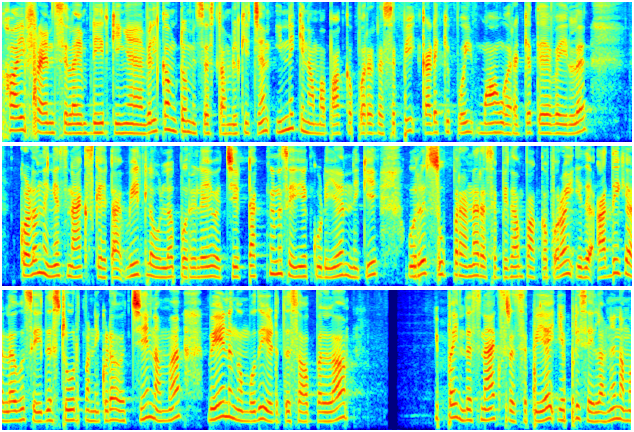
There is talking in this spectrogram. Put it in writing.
ஹாய் ஃப்ரெண்ட்ஸ் எல்லாம் எப்படி இருக்கீங்க? Welcome to Mrs Tamil kitchen இன்றைக்கி நம்ம பார்க்க போகிற ரெசிபி கடைக்கு போய் மாவு அரைக்க தேவையில்லை. குழந்தைங்க ஸ்நாக்ஸ் கேட்டால் வீட்டில் உள்ள பொருளே வச்சு டக்குன்னு செய்யக்கூடிய இன்றைக்கி ஒரு சூப்பரான ரெசிபி தான் பார்க்க போகிறோம் இது அதிக அளவு செய்து ஸ்டோர் பண்ணி கூட வச்சு நம்ம வேணுங்கும் போது எடுத்து சாப்பிட்லாம். இப்போ இந்த ஸ்நாக்ஸ் ரெசிப்பியை எப்படி செய்யலான்னு நம்ம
